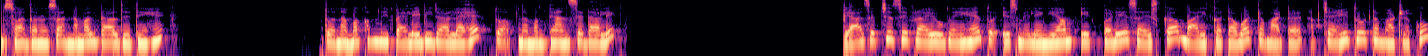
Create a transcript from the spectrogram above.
स्वाद अनुसार नमक डाल देते हैं। तो नमक हमने पहले भी डाला है तो आप नमक ध्यान से डालें। प्याज अच्छे से फ्राई हो गए हैं तो इसमें लेंगे हम एक बड़े साइज़ का बारीक कटा हुआ टमाटर। आप चाहे तो टमाटर को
